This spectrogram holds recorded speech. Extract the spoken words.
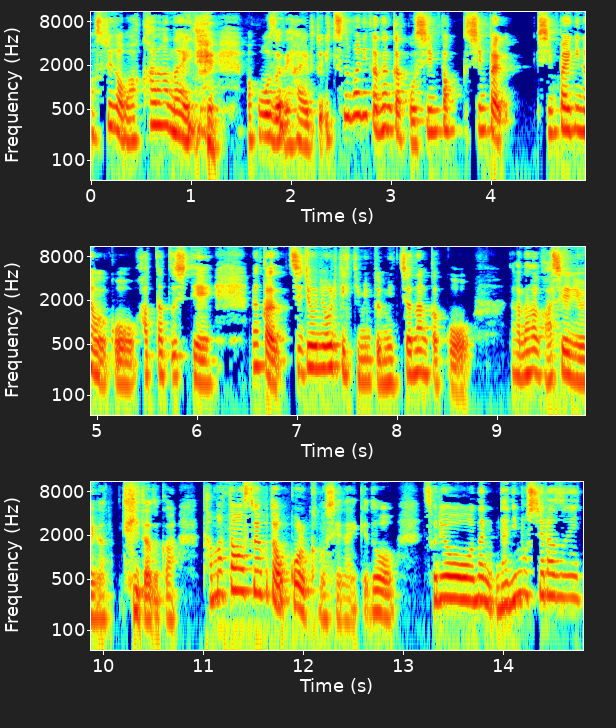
あ、それがわからないで、まあ、講座に入るといつの間にかなんかこう心配、心配、心配機能がこう発達して、なんか地上に降りてきてみるとめっちゃなんかこう、なんか長く走れるようになっていたとか、たまたまそういうことは起こるかもしれないけど、それを何何も知らずに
